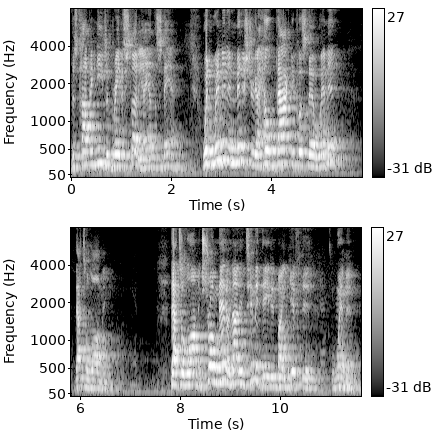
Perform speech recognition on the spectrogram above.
This topic needs a greater study, I understand. When women in ministry are held back because they're women, that's alarming. That's alarming. Strong men are not intimidated by gifted women.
